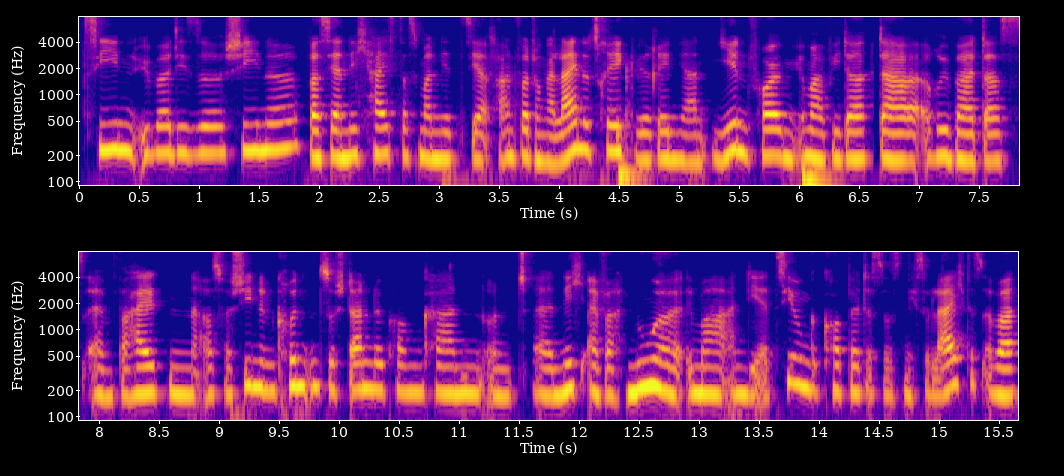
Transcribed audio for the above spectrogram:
ziehen über diese Schiene, was ja nicht heißt, dass man jetzt ja Verantwortung alleine trägt. Wir reden ja in jeden Folgen immer wieder darüber, dass ähm, Verhalten aus verschiedenen Gründen zustande kommen kann und äh, nicht einfach nur immer an die Erziehung gekoppelt ist, dass es nicht so leicht ist, aber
